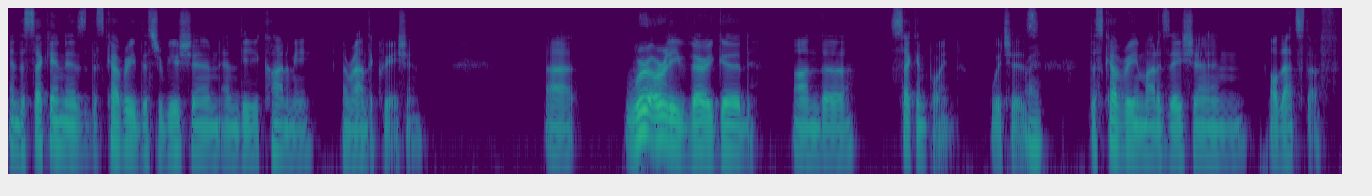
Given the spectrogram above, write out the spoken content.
and the second is discovery distribution and the economy around the creation. Uh, we're already very good on the second point which is Right. discovery and monetization all that stuff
